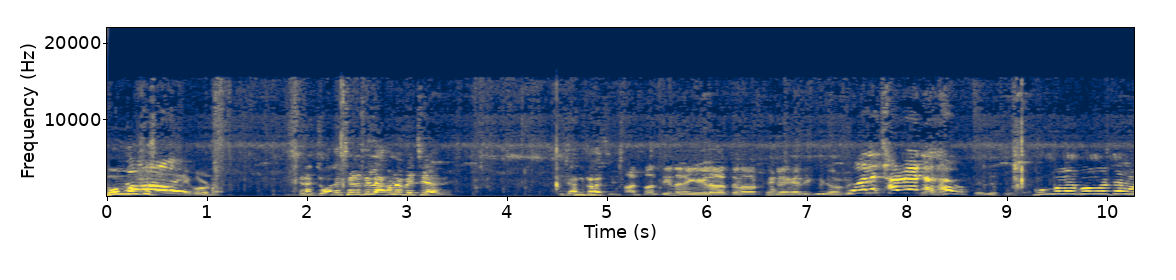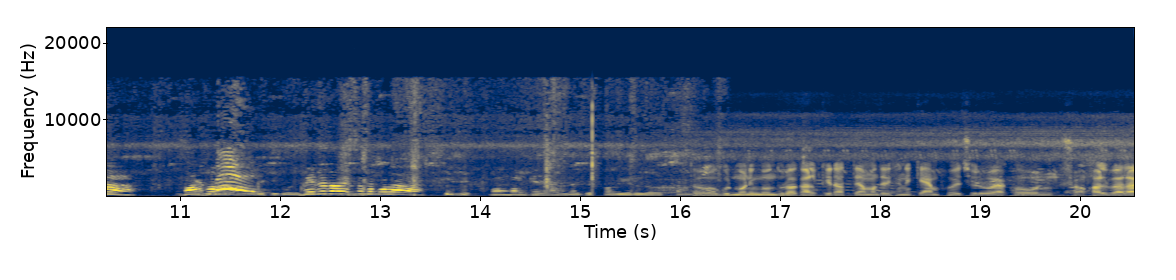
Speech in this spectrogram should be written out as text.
বম্বল তো এটা জলে ছেড়ে দিলে এখনও বেঁচে যাবে তো গুড মর্নিং বন্ধুরা কালকে রাতে আমাদের এখানে ক্যাম্প হয়েছিল। এখন সকালবেলা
